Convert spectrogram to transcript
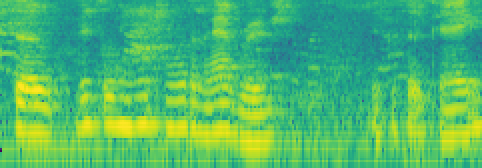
So this will be much more than average. Is this okay?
